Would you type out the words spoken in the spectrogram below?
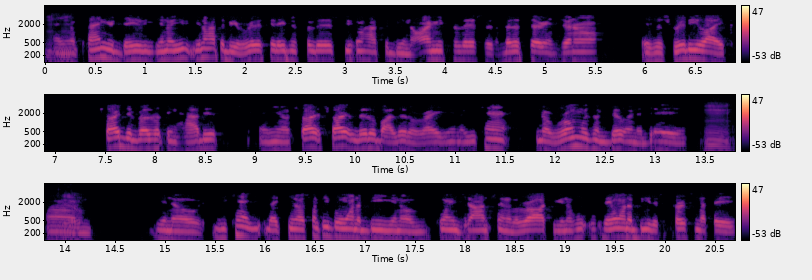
Mm-hmm. And you know, plan your daily. You know, you, you don't have to be a real estate agent for this. You don't have to be in the army for this or the military in general. It's just really like start developing habits and you know start start little by little, right? You know, you can't. You know, Rome wasn't built in a day. Mm, um, yeah. You know, you can't like you know some people want to be you know Dwayne Johnson or The Rock. You know, they want to be this person that they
